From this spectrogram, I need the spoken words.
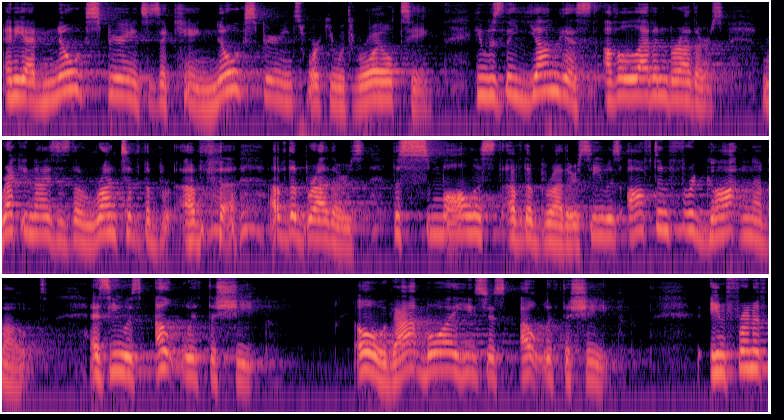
and he had no experience as a king, no experience working with royalty. He was the youngest of 11 brothers recognized as the runt of the, of, the, of the brothers, the smallest of the brothers. He was often forgotten about as he was out with the sheep. Oh, that boy, he's just out with the sheep. In front of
